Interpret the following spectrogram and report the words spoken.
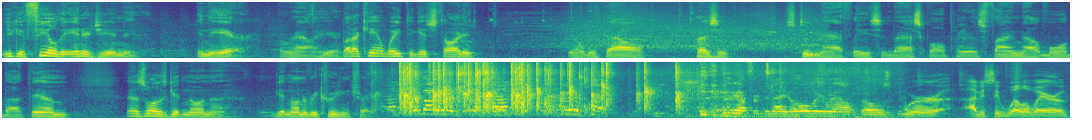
you can feel the energy in the, in the air around here. But I can't wait to get started, you know, with our present student athletes and basketball players, finding out more about them, as well as getting on the, getting on the recruiting trail. Good effort tonight all the way around, fellas. Good. We're obviously well aware of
